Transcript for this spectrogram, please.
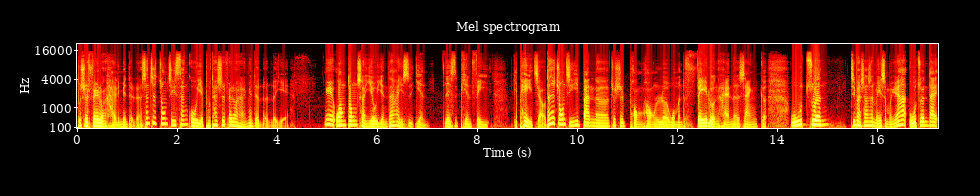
不是飞轮海里面的人，甚至终极三国也不太是飞轮海里面的人了耶。因为汪东城有演，但他也是演类似偏飞。配角，但是终极一班呢，就是捧红了我们的飞轮海那三个。吴尊基本上是没什么，因为他吴尊在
